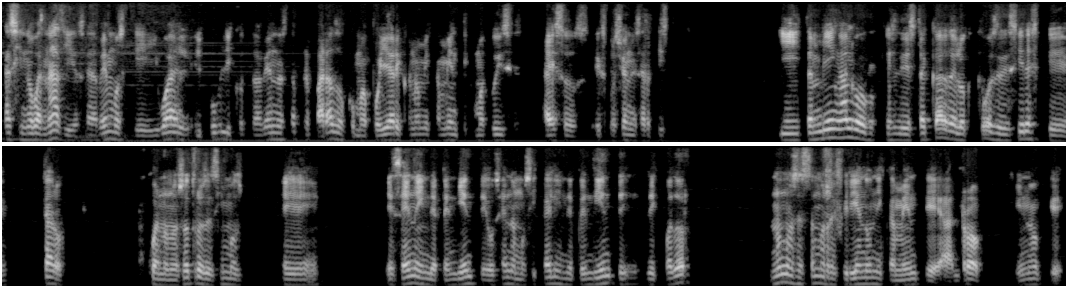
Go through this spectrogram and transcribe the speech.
casi no va nadie. O sea, vemos que igual el público todavía no está preparado como apoyar económicamente, como tú dices, a esas expresiones artísticas. Y también algo que es destacar de lo que acabas de decir es que, claro, cuando nosotros decimos eh, escena independiente o escena musical independiente de Ecuador, no nos estamos refiriendo únicamente al rock, sino que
